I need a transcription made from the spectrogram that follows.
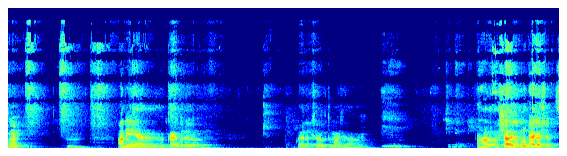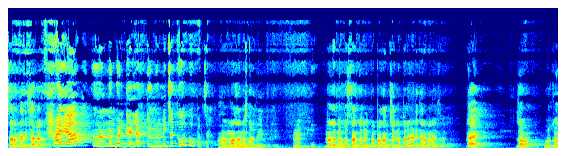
हं? हं. आणि अं, काय बरं? काय लक्षात आलं तर माझ्या? हां शाळेचा ग्रुप आहे का अशा? सरांना विचारला का? हा या अं, नंबर द्यायला लागतोय मम्मीचा किंवा पप्पाचा? हां माझा नंबर दे. हं? माझा नंबर सांगा नाही पप्पाचा आमच्या नंबर ॲड करा म्हणायचं. काय? जावा उरका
